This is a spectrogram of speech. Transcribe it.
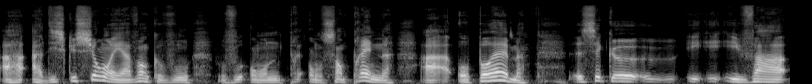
à, à discussion et avant que vous, vous on, s'en prenne à- au poème. C'est que euh, il, va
